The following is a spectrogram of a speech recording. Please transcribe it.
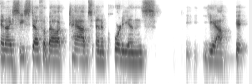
and I see stuff about tabs and accordions. Yeah, it,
